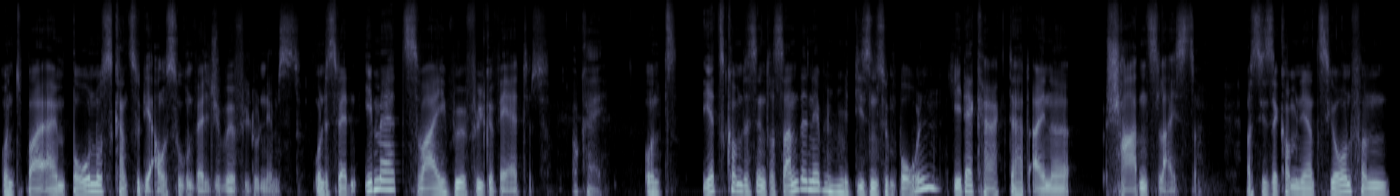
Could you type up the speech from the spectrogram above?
Und bei einem Bonus kannst du dir aussuchen, welche Würfel du nimmst. Und es werden immer zwei Würfel gewertet. Okay. Und jetzt kommt das Interessante nämlich mit diesen Symbolen. Jeder Charakter hat eine Schadensleiste. Aus dieser Kombination von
